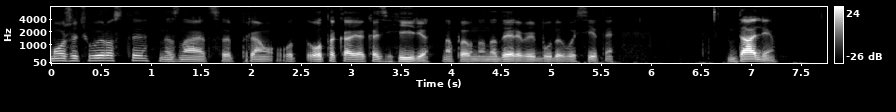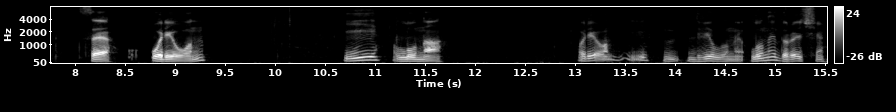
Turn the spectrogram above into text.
можуть вирости. Не знаю, це прям от, отака якась гіря, напевно, на дереві буде висіти. Далі це Оріон і Луна. Оріон і дві луни. Луни, до речі,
